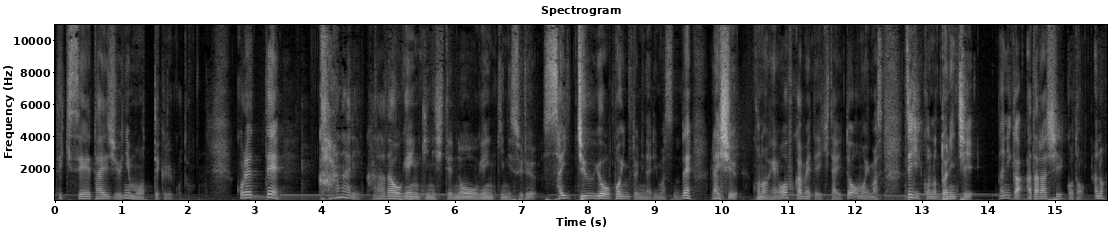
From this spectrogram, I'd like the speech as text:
適正体重に持ってくることこれってかなり体を元気にして脳を元気にする最重要ポイントになりますので来週この辺を深めていきたいと思います是非この土日何か新しいこと。あの、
